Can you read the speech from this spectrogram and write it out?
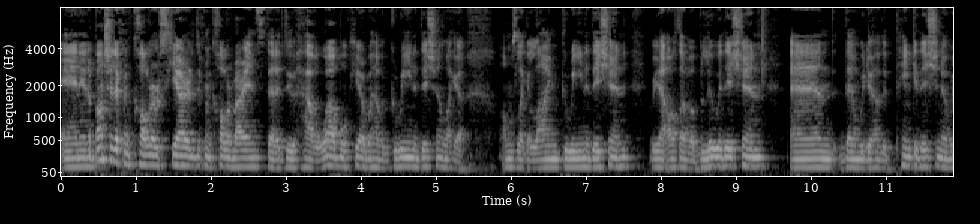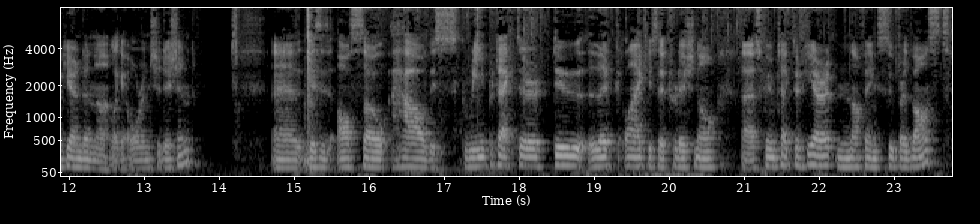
And in a bunch of different colors here, different color variants that I do have available here. We have a green edition, like a almost like a lime green edition. We also have a blue edition. And then we do have the pink edition over here and then uh, like an orange edition and this is also how the screen protector do look like. It's a traditional uh, screen protector here nothing super advanced.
